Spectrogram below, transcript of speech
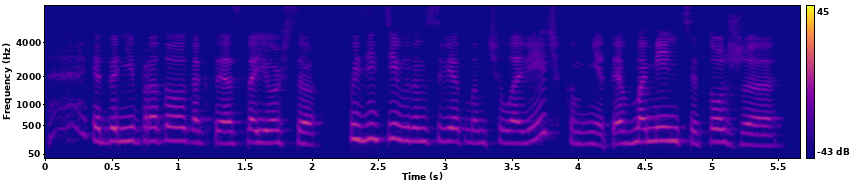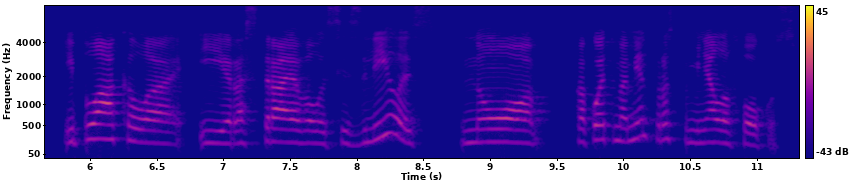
это не про то, как ты остаешься позитивным, светлым человечком. Нет, я в моменте тоже и плакала, и расстраивалась, и злилась, но в какой-то момент просто поменяла фокус.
